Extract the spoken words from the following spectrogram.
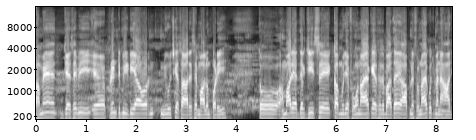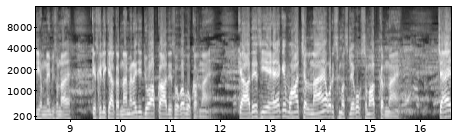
हमें जैसे भी प्रिंट मीडिया और न्यूज़ के सहारे से मालूम पड़ी। तो हमारे अध्यक्ष जी से कब मुझे फ़ोन आया कैसे से बात है आपने सुना है कुछ? मैंने हाँ जी हमने भी सुना है। किसके लिए क्या करना है? मैंने जी जो आपका आदेश होगा वो करना है। क्या आदेश ये है कि वहाँ चलना है और इस मसले को समाप्त करना है। चाहे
